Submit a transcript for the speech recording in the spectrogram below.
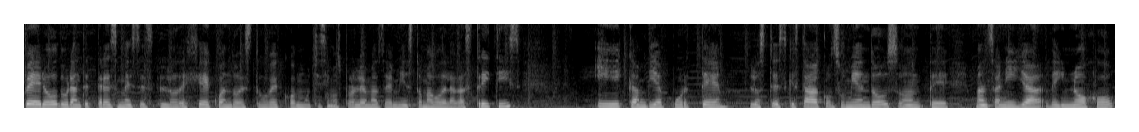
pero durante tres meses lo dejé cuando estuve con muchísimos problemas de mi estómago de la gastritis y cambié por té los tés que estaba consumiendo son de manzanilla, de hinojo,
